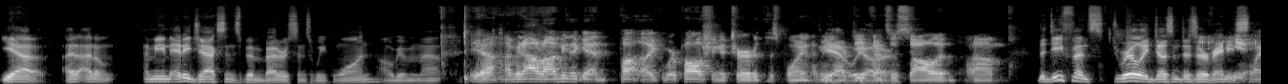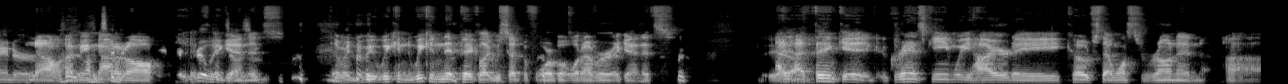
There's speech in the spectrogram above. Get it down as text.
yeah, I, I don't. I mean, Eddie Jackson's been better since week one. I'll give him that. yeah. I mean, I don't know. I mean, again, po- like we're polishing a turd at this point. I mean, Yeah, our defense is solid. Um, The defense really doesn't deserve any yeah, slander. No, I mean, not at all. It really again, doesn't. it's. I mean, we, we can we can nitpick like we said before, but whatever. Again, it's. Yeah. I, I think it, grand scheme we hired a coach that wants to run and uh,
